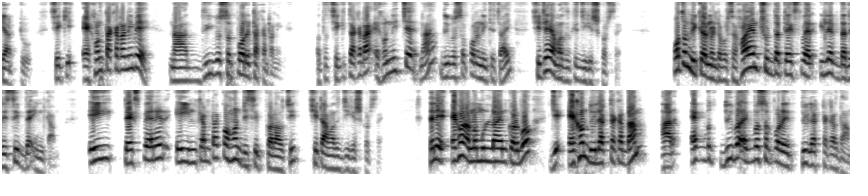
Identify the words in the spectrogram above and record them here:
year two সে কি এখন টাকাটা নিবে, না দুই বছর পরে টাকাটা নিবে? অর্থাৎ সে কি টাকাটা এখন নিচ্ছে না দুই বছর পরে নিতে চাই সেটাই আমাদেরকে জিজ্ঞেস করছে। প্রথম রিকোয়ারমেন্টটা বলছে হয় and should the taxpayer elect the receive the income এই ট্যাক্স পেয়ারের এই ইনকামটা কখন রিসিভ করা উচিত সেটা আমাদের জিজ্ঞেস করছে। তাহলে এখন আমরা মূল্যায়ন করব যে এখন দুই লাখ টাকার দাম আর এক দুই এক বছর পরে দুই লাখ টাকার দাম।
